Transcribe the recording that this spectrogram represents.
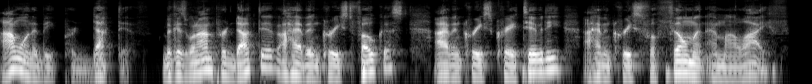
I want to be productive because when I'm productive, I have increased focus, I have increased creativity, I have increased fulfillment in my life.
